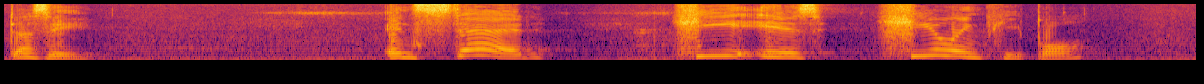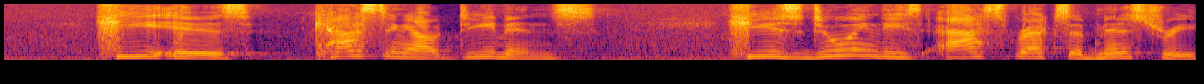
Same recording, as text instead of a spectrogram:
does he? Instead, he is healing people, he is casting out demons. He is doing these aspects of ministry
